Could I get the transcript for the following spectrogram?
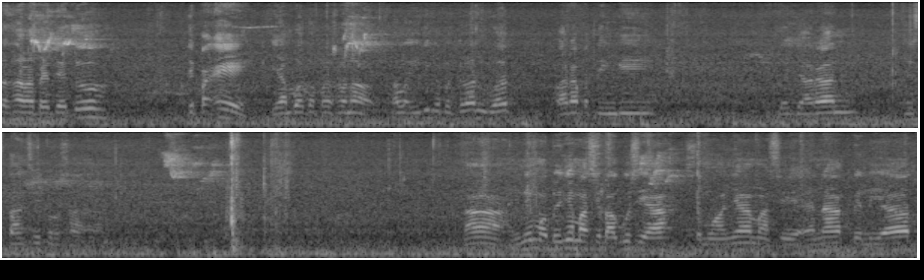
atas nama PT itu tipe E yang buat operasional. Kalau ini kebetulan buat para petinggi jajaran instansi perusahaan. Nah, ini mobilnya masih bagus ya. Semuanya masih enak dilihat.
